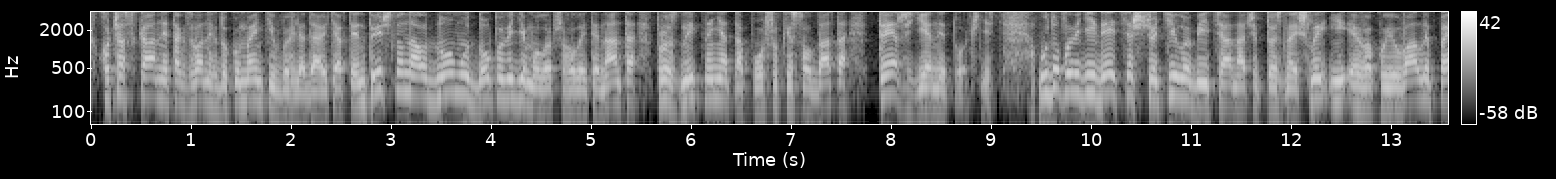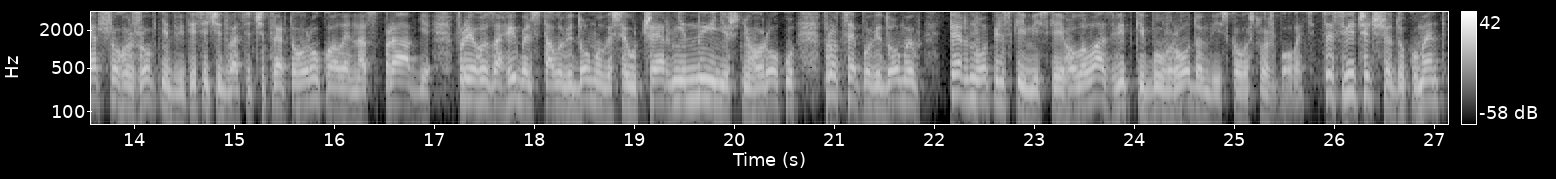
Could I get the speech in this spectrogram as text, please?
Хоча скани так званих документів виглядають автентично, на одному доповіді молодшого лейтенанта про зникнення та пошуки солдата теж є неточність. У доповіді йдеться, що тіло бійця, начебто, знайшли і евакуювали 1 жовтня 2024 року, але насправді про його загибель стало відомо лише у червні нинішнього року. Про це повідомив тернопільський міський голова, звідки був родом військовослужбовець. Це свідчить, що документ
